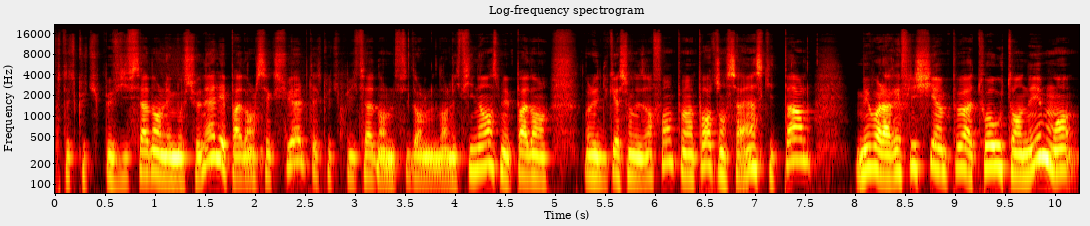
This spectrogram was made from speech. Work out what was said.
Peut-être que tu peux vivre ça dans l'émotionnel et pas dans le sexuel. Peut-être que tu peux vivre ça dans, le, dans, les finances, mais pas dans, dans l'éducation des enfants. Peu importe, j'en sais rien ce qui te parle. Mais voilà, réfléchis un peu à toi où t'en es. Moi,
